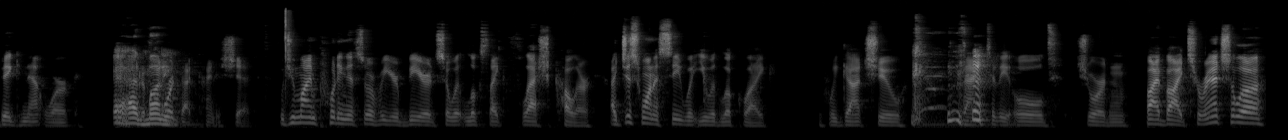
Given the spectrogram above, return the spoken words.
big network. It had could money. afford that kind of shit. Would you mind putting this over your beard so it looks like flesh color? I just want to see what you would look like if we got you back to the old Jordan. Bye bye, Tarantula.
